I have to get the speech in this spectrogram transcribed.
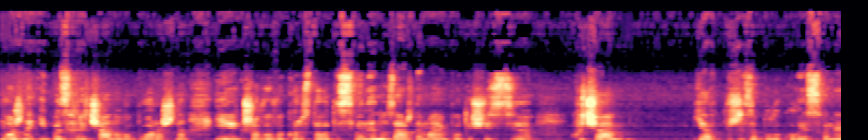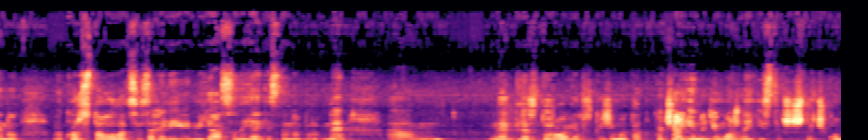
можна і без гречаного борошна. І якщо ви використовуєте свинину, завжди має бути щось. е, Хоча я вже забула, коли свинину використовувала. Це взагалі м'ясо неякісне, воно брудне. Не для здоров'я, скажімо так. Хоча іноді можна їсти в шашличку.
